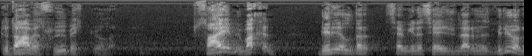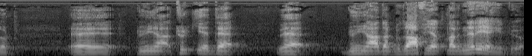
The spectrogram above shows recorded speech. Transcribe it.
gıda ve suyu bekliyorlar. Sahibi bakın bir yıldır sevgili seyircilerimiz biliyordur. Ee, dünya Türkiye'de ve dünyada gıda fiyatları nereye gidiyor?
